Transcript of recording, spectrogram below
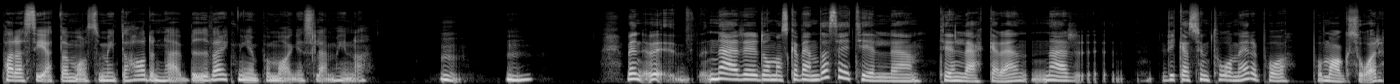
paracetamol som inte har den här biverkningen på magens slemhinna. Mm. Mm. Men eh, när då man ska vända sig till, eh, till en läkare? När, vilka symptom är det på, på magsår?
